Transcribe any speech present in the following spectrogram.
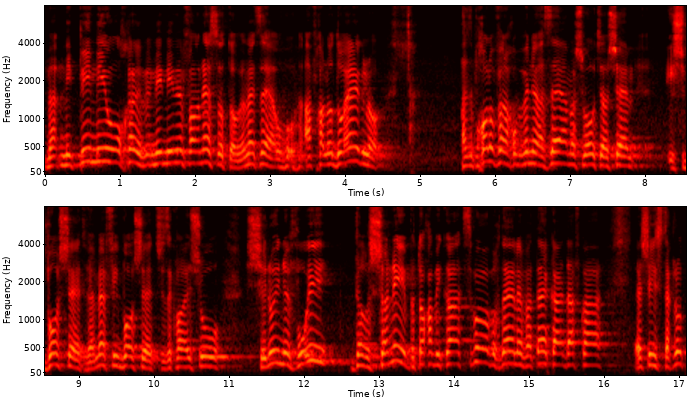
מפי מי הוא אוכל, מי, מי מפרנס אותו, באמת זה, הוא, אף אחד לא דואג לו. אז בכל אופן אנחנו מבינים, אז זה המשמעות של השם איש בושת ומפי בושת, שזה כבר איזשהו שינוי נבואי דרשני בתוך המקרא עצמו, בכדי לבטא כאן דווקא איזושהי הסתכלות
